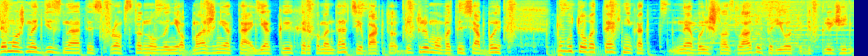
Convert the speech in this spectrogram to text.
де можна дізнатись про встановлені обмеження та яких рекомендацій варто дотримуватися, аби побутова техніка не вийшла з ладу в період відключень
